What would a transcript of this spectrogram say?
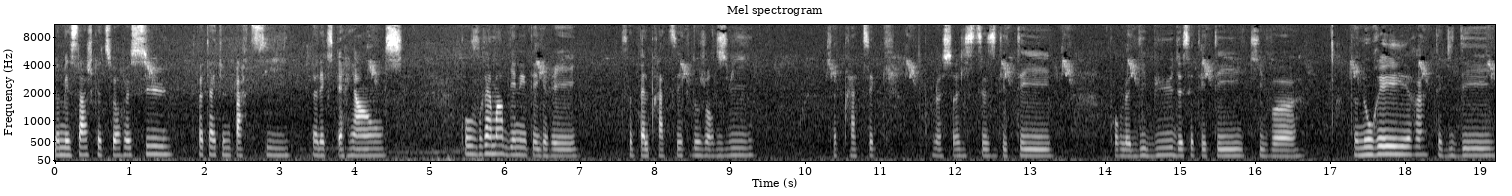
le message que tu as reçu, peut-être une partie de l'expérience, pour vraiment bien intégrer cette belle pratique d'aujourd'hui, cette pratique pour le solstice d'été, pour le début de cet été qui va te nourrir, te guider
